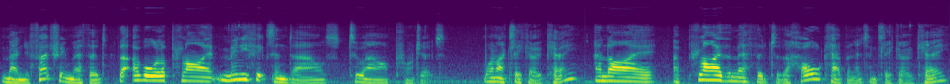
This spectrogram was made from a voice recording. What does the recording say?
manufacturing method that will apply minifix and dowels to our project when I click OK and I apply the method to the whole cabinet and click OK,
